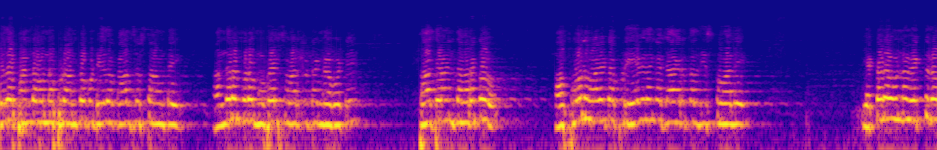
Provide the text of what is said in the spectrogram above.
ఏదో పనిలో ఉన్నప్పుడు అనుకోకుండా ఏదో కాల్స్ వస్తూ ఉంటాయి. అందరం కూడా మొబైల్స్ వాడుతుంటాం కాబట్టి సాధ్యమైనంత వరకు ఆ ఫోన్ వాడేటప్పుడు ఏ విధంగా జాగ్రత్తలు తీసుకోవాలి? ఎక్కడ ఉన్న వ్యక్తులు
